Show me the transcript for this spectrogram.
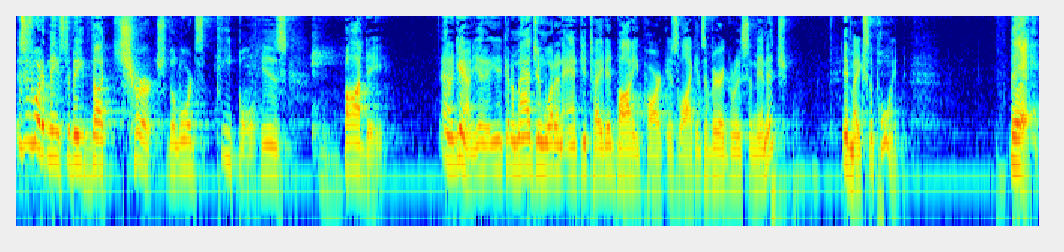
This is what it means to be the church, the Lord's people, his body. And again, you, you, can imagine what an amputated body part is like. It's a very gruesome image. It makes the point. Blech.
